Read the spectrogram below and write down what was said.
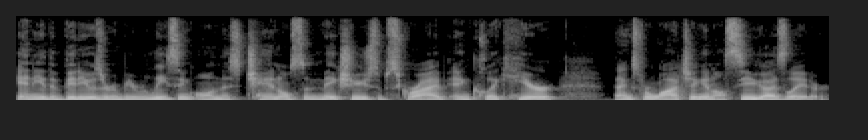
any of the videos we're going to be releasing on this channel, so make sure you subscribe and click here. Thanks for watching and I'll see you guys later.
